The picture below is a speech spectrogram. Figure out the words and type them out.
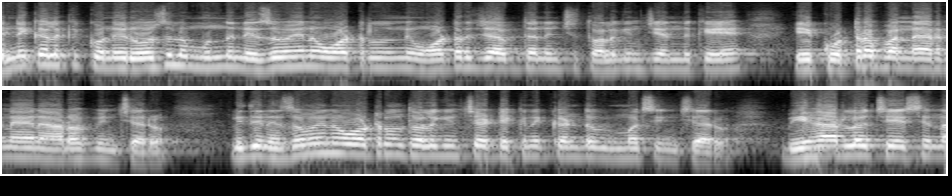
ఎన్నికలకి కొన్ని రోజుల ముందు నిజమైన ఓటర్లని ఓటర్ జాబితా నుంచి తొలగించేందుకే ఈ కుట్ర పన్నారని ఆయన ఆరోపించారు. ఇది నిజమైన ఓటర్లను తొలగించే టెక్నిక్ అంటూ విమర్శించారు. బీహార్లో చేసిన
